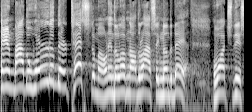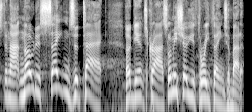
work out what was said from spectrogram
and by the word of their testimony, and the love not their life, even unto death. Watch this tonight. Notice Satan's attack against Christ. Let me show you three things about it.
